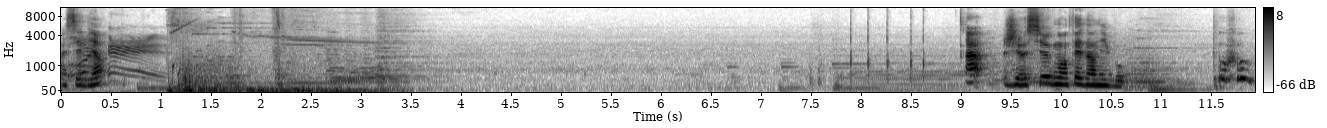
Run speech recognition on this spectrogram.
Ah, c'est bien. J'ai aussi augmenté d'un niveau. Ouhou.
